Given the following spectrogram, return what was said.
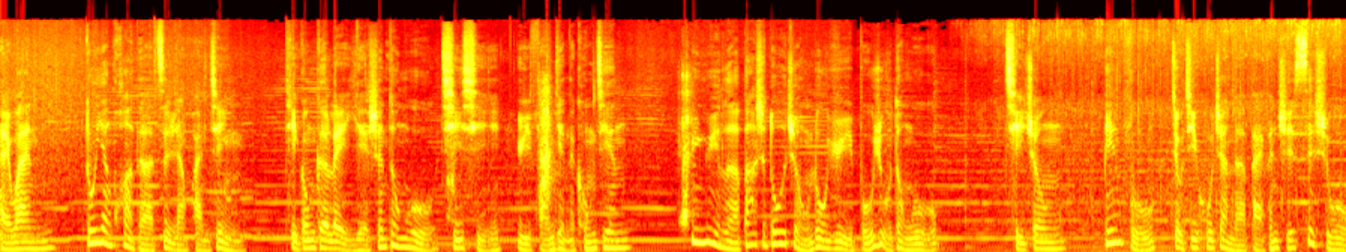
台湾多样化的自然环境，提供各类野生动物栖息与繁衍的空间，孕育了八十多种陆域哺乳动物，其中蝙蝠就几乎占了百分之四十五。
